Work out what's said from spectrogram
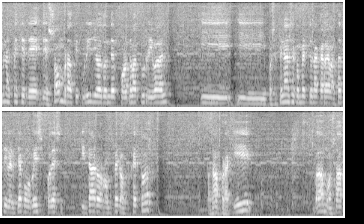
una especie de, sombra o circulillo donde, por donde va tu rival y, pues al final se convierte en una carrera bastante divertida, como veis puedes quitar o romper objetos. Pasamos por aquí, vamos a,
